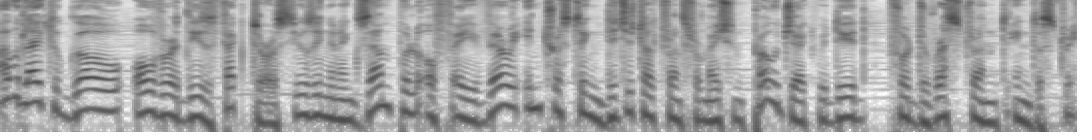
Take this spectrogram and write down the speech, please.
I would like to go over these factors using an example of a very interesting digital transformation project we did for the restaurant industry.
